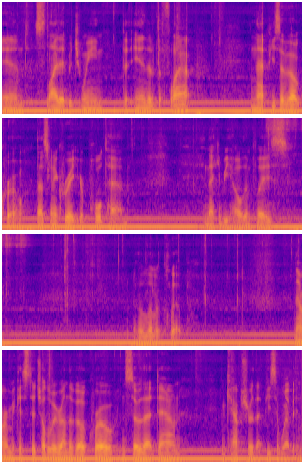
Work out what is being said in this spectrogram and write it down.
and slide it between the end of the flap and that piece of velcro that's going to create your pull tab. And that can be held in place with a little clip. Now we're making a stitch all the way around the velcro and sew that down and capture that piece of webbing.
